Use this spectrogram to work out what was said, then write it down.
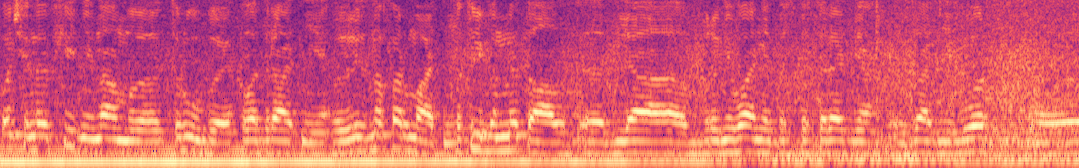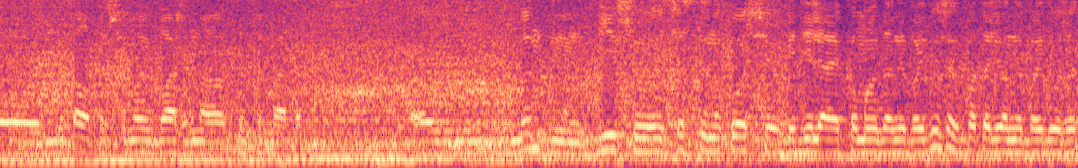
Конче необхідні нам е, труби квадратні, різноформатні. Потрібен метал е, для бронювання безпосередньо задній борт. Е, Метал товщиною бажано сантиметр. Бензин. Більшу частину коштів виділяє команда небайдужих, батальйон небайдужих.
